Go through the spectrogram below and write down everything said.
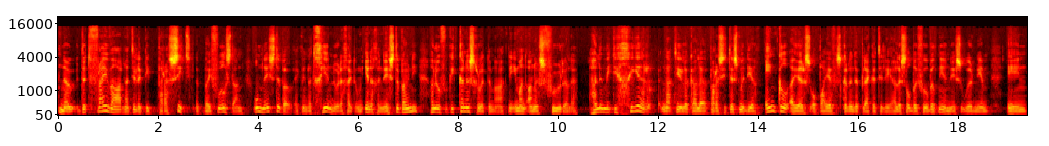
Nou dit vrywaar natuurlik die parasiet by voël staan om nes te bou. Ek meen dat geen nodigheid om enige nes te bou nie. Hulle hoef ook nie kinders groot te maak nie. Iemand anders voer hulle hulle mitigeer natuurlik hulle parasitisme deur enkel eiers op baie verskillende plekke te lê. Hulle sal byvoorbeeld nie 'n nes oorneem en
